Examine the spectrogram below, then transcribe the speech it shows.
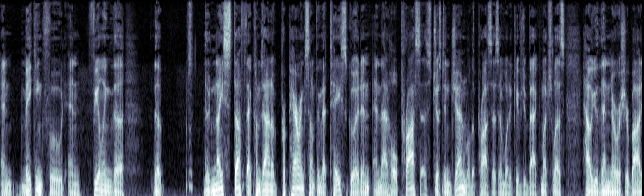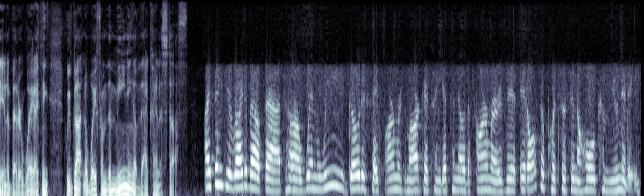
and making food and feeling the, the, the nice stuff that comes out of preparing something that tastes good and, and that whole process, just in general, the process and what it gives you back, much less how you then nourish your body in a better way. I think we've gotten away from the meaning of that kind of stuff. I think you're right about that. Uh, when we go to, say, farmers markets and get to know the farmers, it, it also puts us in a whole community.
